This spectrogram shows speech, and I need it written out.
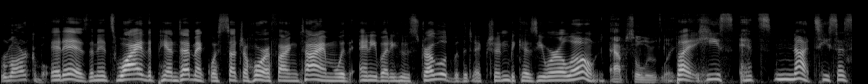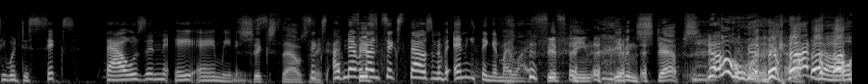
remarkable. It is, and it's why the pandemic was such a horrifying time with anybody who struggled with addiction because you were alone. Absolutely. But he's it's nuts. He says he went to six thousand AA meetings. 6,000 Six. I've never Fif- done six thousand of anything in my life. 15 even steps. no, God no.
